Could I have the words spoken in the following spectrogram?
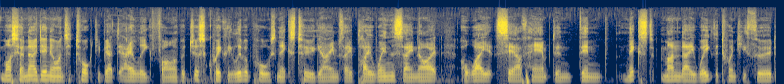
Mossy, I know Daniel wants to talk to you about the A League final, but just quickly, Liverpool's next two games, they play Wednesday night away at Southampton, then next Monday week, the 23rd,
